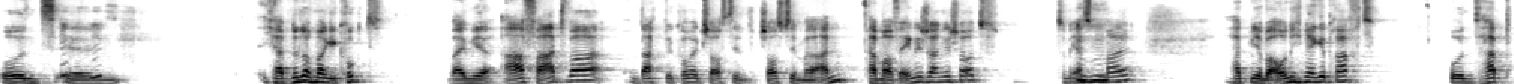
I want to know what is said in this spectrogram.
und ähm, ich habe nur noch mal geguckt, weil mir A, Fahrt war und dachte mir, komm, jetzt schaust du schaust den mal an. Haben wir auf Englisch angeschaut zum ersten mhm. Mal. Hat mir aber auch nicht mehr gebracht. Und habe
